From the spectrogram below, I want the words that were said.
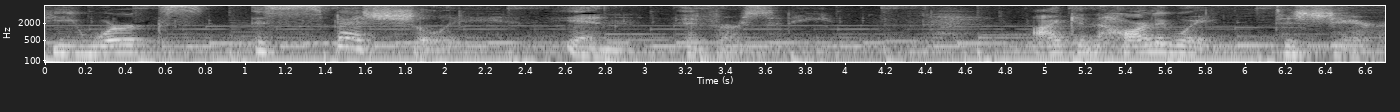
He works especially in adversity. I can hardly wait to share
